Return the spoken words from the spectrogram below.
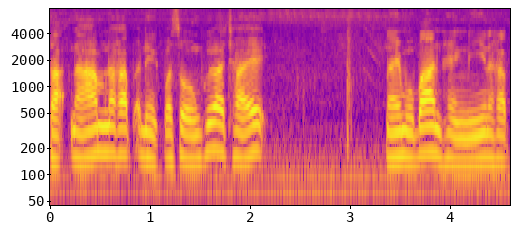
สระน้ำนะครับ อเนกประสงค์เพื่อใช้ในหมู่บ้านแห่งนี้นะครับ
